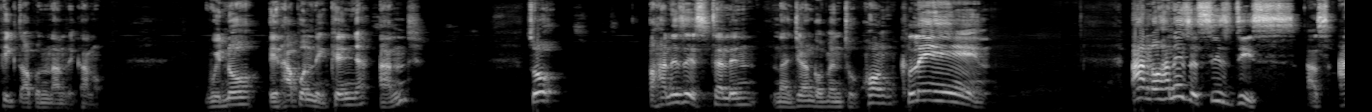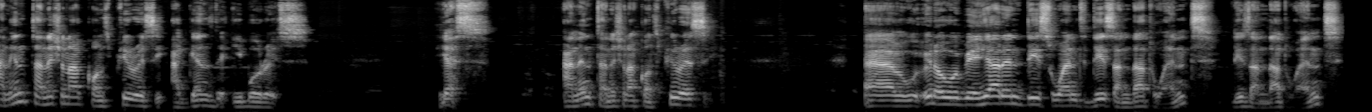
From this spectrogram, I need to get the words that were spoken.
picked up on Nnamdi We know it happened in Kenya and so Ohanaeze is telling Nigerian government to come clean. And Ohanaeze sees this as an international conspiracy against the Igbo race. Yes, an international conspiracy um, you know, we've been hearing this went, this and that went, this and that went.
